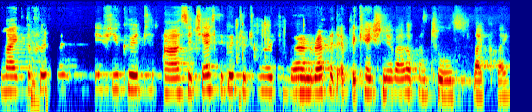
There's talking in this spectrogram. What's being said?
Like the first one, if you could uh, suggest a good tutorial to learn rapid application development tools like Glade.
